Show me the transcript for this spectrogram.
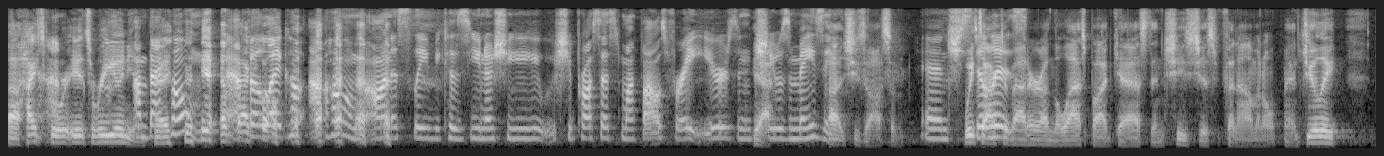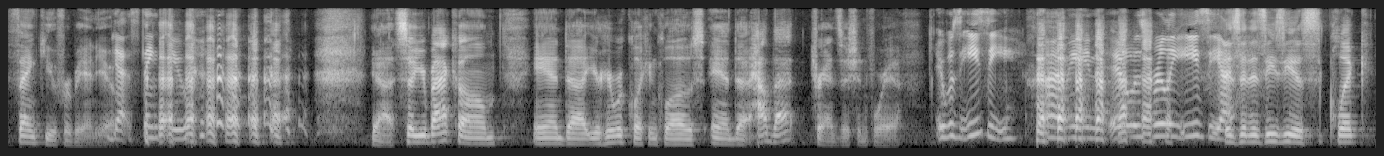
uh, high school. It's a reunion. I'm back right? home. yeah, I'm I back felt home. like ho- at home, honestly, because you know she she processed my files for eight years and Yeah. she was amazing, Uh, she's awesome. and she We talked is. about her on the last podcast, and she's just phenomenal, man. Julie, thank you for being you. Yes, thank you. Yeah. So you're back home, and uh, you're here with Click and Close. And uh, how'd that transition for you? it was easy. I mean, it was really easy. I Is it as easy as click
